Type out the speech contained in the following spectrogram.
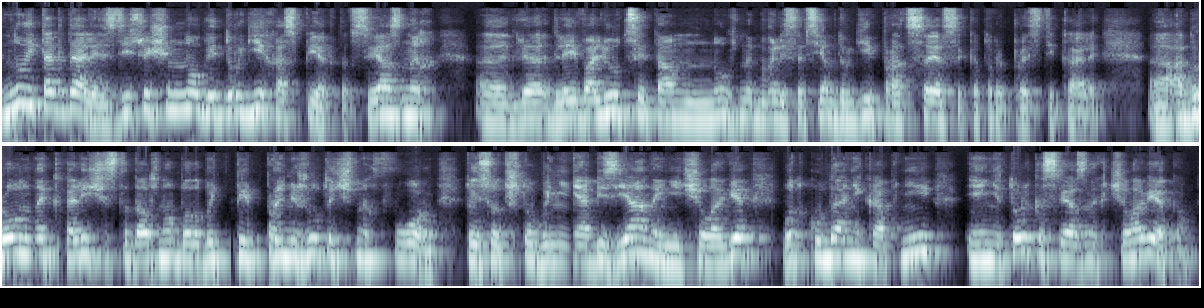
ну и так далее. Здесь очень много и других аспектов, связанных э, для, для эволюции, там нужны были совсем другие процессы, которые проистекали. Э, огромное количество должно было быть промежуточных форм, то есть вот чтобы ни обезьяны, ни человек, вот куда ни копни, и не только связанных с человеком.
